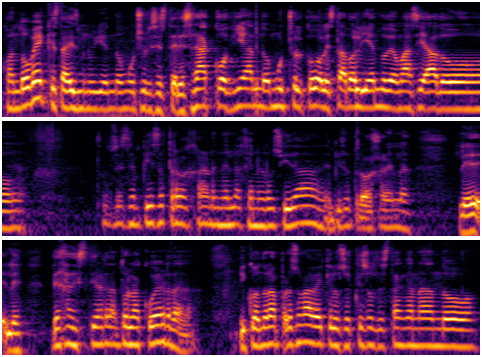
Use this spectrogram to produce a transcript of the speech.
Cuando ve que está disminuyendo mucho, se está codeando mucho, el codo le está doliendo demasiado entonces empieza a trabajar en la generosidad, empieza a trabajar en la... Le, deja de estirar tanto la cuerda. Y cuando la persona ve que los excesos le están ganando,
